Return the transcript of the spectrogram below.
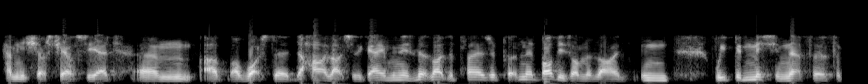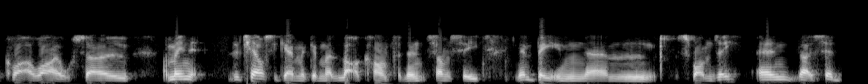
how many shots Chelsea had. Um, I, I watched the, the highlights of the game, and it looked like the players were putting their bodies on the line, and we've been missing that for, for quite a while. So, I mean, the Chelsea game give them a lot of confidence. Obviously, them beating um, Swansea, and like I said,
